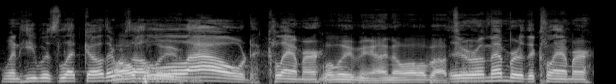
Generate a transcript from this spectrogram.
when he was let go. There was Oh, a believe me. loud clamor. Believe me, I know all about that. I remember the clamor,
